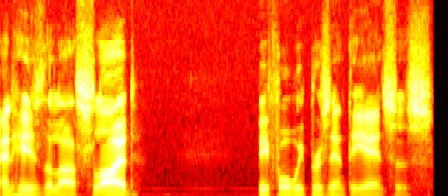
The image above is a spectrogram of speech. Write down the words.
And here's the last slide before we present the answers.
